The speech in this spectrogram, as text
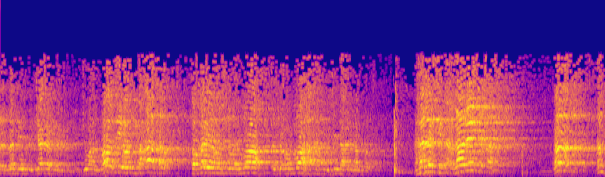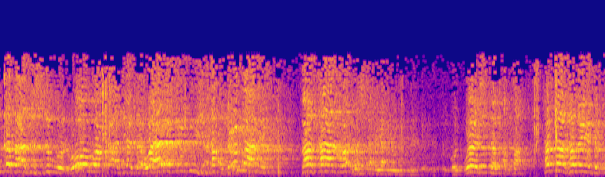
الذي كان في الجمعة الماضية وإما آخر فقال يا رسول الله ادعو الله أن يزيد عنا المطر هلكنا غرقنا ها انقطعت السبل ووقع جدا وهلكنا كل شيء. ادعو الله عليك. فقال واستعي يعني ويشتى الأمطار؟ حتى أخذ يدعو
